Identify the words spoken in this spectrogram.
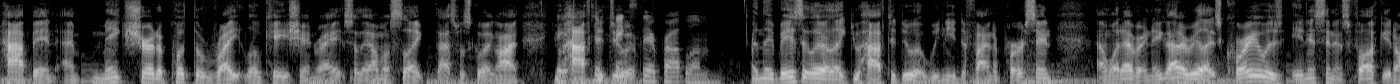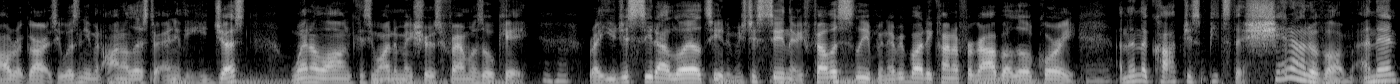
happened, and make sure to put the right location, right?" So they almost like that's what's going on. You They- have to, do fix it. their problem. And they basically are like, you have to do it. We need to find a person and whatever. And they got to realize Korey was innocent as fuck in all regards. He wasn't even on a list or anything. He just went along because he wanted to make sure his friend was okay. Mm-hmm. Right? You just see that loyalty in him. He's just sitting there. He fell asleep and everybody kind of forgot about little Korey. And then the cop just beats the shit out of him. And then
